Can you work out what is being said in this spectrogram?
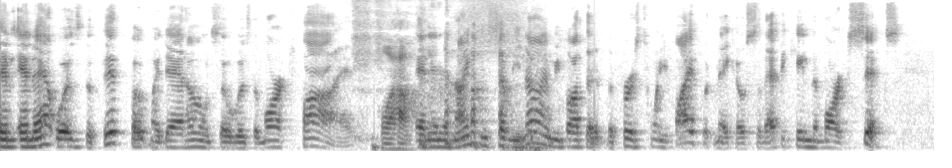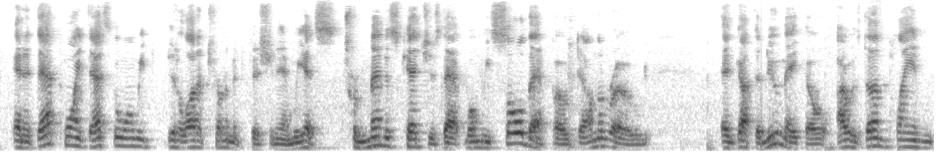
And, and that was the fifth boat my dad owned, so it was the Mark V. wow. And then in 1979, we bought the, the first 25 foot Mako, so that became the Mark VI. And at that point, that's the one we did a lot of tournament fishing in. We had tremendous catches that when we sold that boat down the road and got the new Mako, I was done playing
